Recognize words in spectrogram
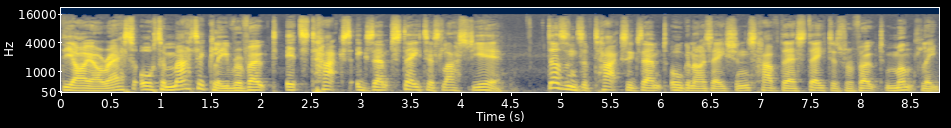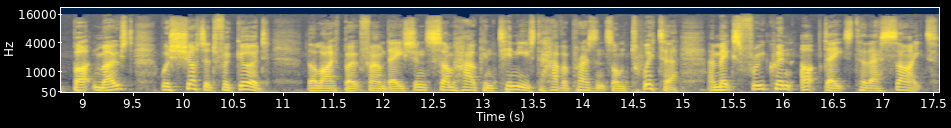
the IRS automatically revoked its tax exempt status last year. Dozens of tax exempt organisations have their status revoked monthly, but most were shuttered for good. The Lifeboat Foundation somehow continues to have a presence on Twitter and makes frequent updates to their site.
